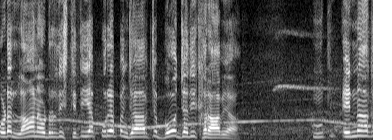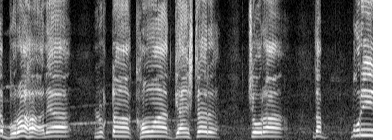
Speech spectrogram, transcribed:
ਉਹਦਾ ਲਾਅ ਐਂਡ ਆਰਡਰ ਦੀ ਸਥਿਤੀ ਆ ਪੂਰੇ ਪੰਜਾਬ 'ਚ ਬਹੁਤ ਜ਼ਿਆਦਾ ਖਰਾਬ ਆ। ਇੰਨਾ ਕੁ ਬੁਰਾ ਹਾਲ ਆ ਲੁੱਟਾਂ ਖੋਵਾਂ ਗੈਂਗਸਟਰ ਚੋਰਾਂ ਦਾ ਪੂਰੀ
